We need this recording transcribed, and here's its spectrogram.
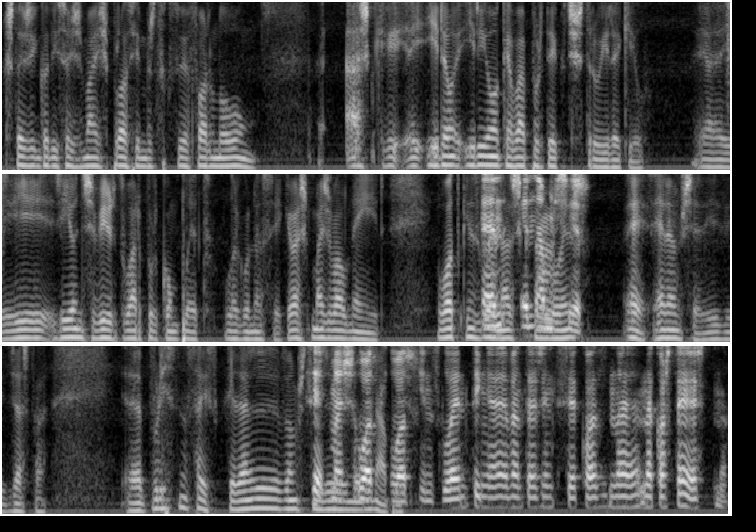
que esteja em condições mais próximas de receber Fórmula 1, acho que eh, irão, iriam acabar por ter que destruir aquilo. E iriam desvirtuar por completo Laguna Seca. Eu acho que mais vale nem ir. O Watkins Glen É- acho que é está longe. mexer. É, é não mexer, e já está. Eh, por isso, não sei, se calhar eh, vamos Sim, ter. mas o. Watkins Glen tinha a vantagem de ser quase na, na costa este, não?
